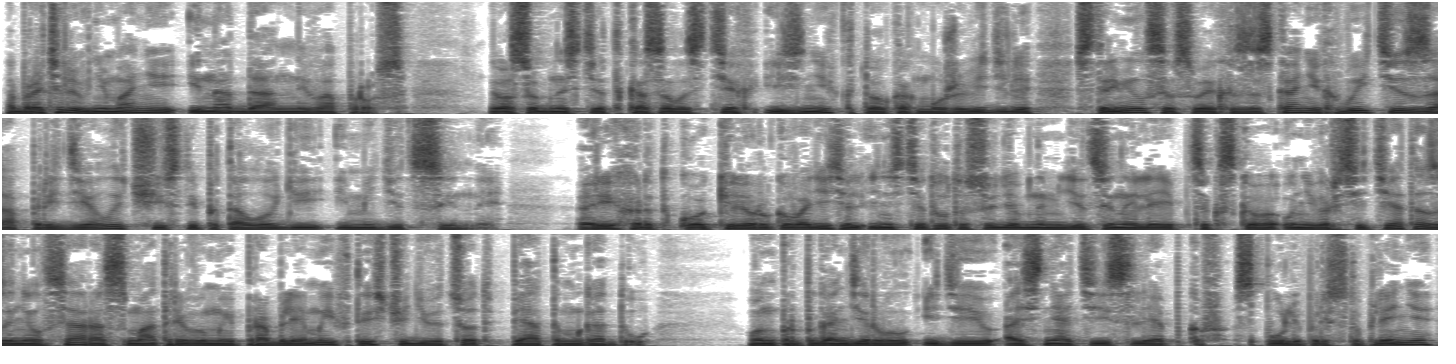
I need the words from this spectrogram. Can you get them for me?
обратили внимание и на данный вопрос. В особенности это касалось тех из них, кто, как мы уже видели, стремился в своих изысканиях выйти за пределы чистой патологии и медицины. Рихард Кокель, руководитель Института судебной медицины Лейпцигского университета, занялся рассматриваемой проблемой в 1905 году – он пропагандировал идею о снятии слепков с пули преступления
